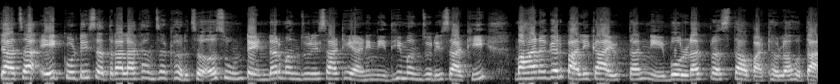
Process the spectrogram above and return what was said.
त्याचा एक कोटी सतरा लाखांचा खर्च असून टेंडर मंजुरीसाठी आणि निधी मंजुरीसाठी महानगरपालिका आयुक्तांनी बोर्डात प्रस्ताव पाठवला होता.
